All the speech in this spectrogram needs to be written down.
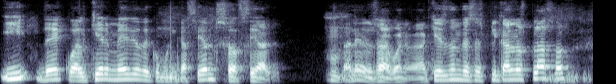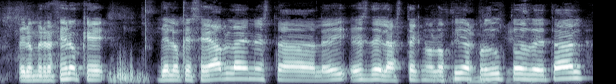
y de cualquier medio de comunicación social. ¿Vale? O sea, bueno, aquí es donde se explican los plazos, pero me refiero que de lo que se habla en esta ley es de las tecnologías, productos de tal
